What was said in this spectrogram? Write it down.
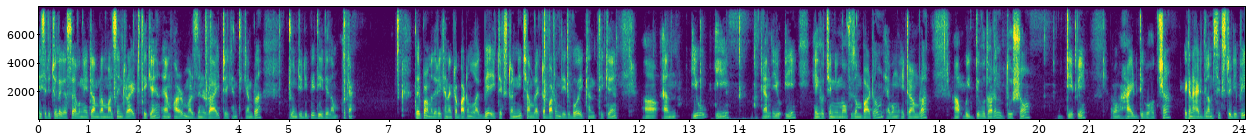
এই সাইডে চলে গেছে এবং এটা আমরা মার্জিন রাইট থেকে এম আর মার্জিন রাইট এখান থেকে আমরা টোয়েন্টি ডিপি দিয়ে দিলাম ওকে তারপর আমাদের এখানে একটা বাটন লাগবে, এই টেক্সটার নিচে আমরা একটা বাটন দিয়ে দেবো, এখান থেকে N U E N U E এই হচ্ছে নিউমোফিজম বাটন এবং এটা আমরা উইথ দেবো ধরেন দুশো ডিপি এবং হাইট দেব হচ্ছে এখানে হাইট দিলাম সিক্সটি ডিপি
